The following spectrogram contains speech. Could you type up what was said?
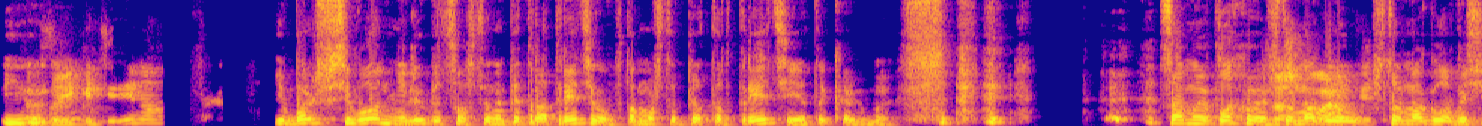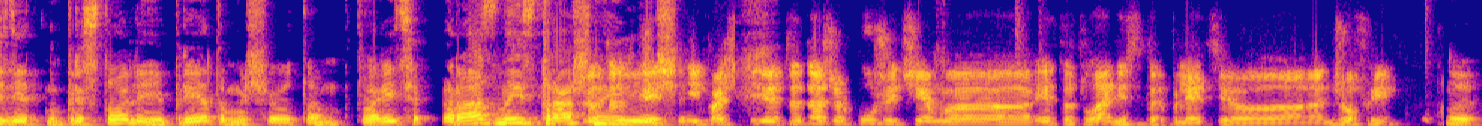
И, за Екатерину. и больше всего он не любит, собственно, Петра Третьего, потому что Петр Третий это как бы самое плохое, что могло, что могло бы сидеть на престоле и при этом еще там творить разные страшные Петр вещи. Третий почти это даже хуже, чем э, этот Ланнистер, блядь, э, Джоффри. Да.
